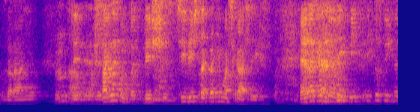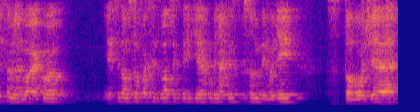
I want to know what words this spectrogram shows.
zadáním. Hm, Kdy- až takhle komplexní. Když střílíš, tak taky mačkáš X. Ne, tak jasně, víc, víc co spíš myslím, nebo jako, jestli tam jsou fakt situace, které ti jakoby nějakým způsobem vyhodí z toho, že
